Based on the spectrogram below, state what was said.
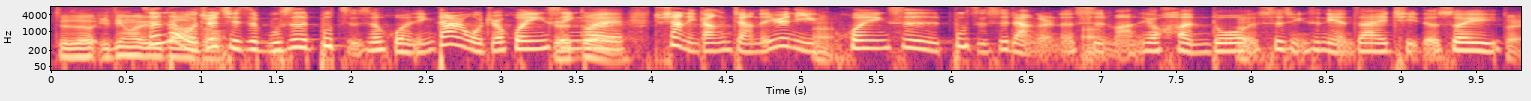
就是一定会遇到。真的，我觉得其实不是，不只是婚姻。当然，我觉得婚姻是因为，就像你刚刚讲的，因为你婚姻是不只是两个人的事嘛，嗯、有很多事情是黏在一起的，所以对。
